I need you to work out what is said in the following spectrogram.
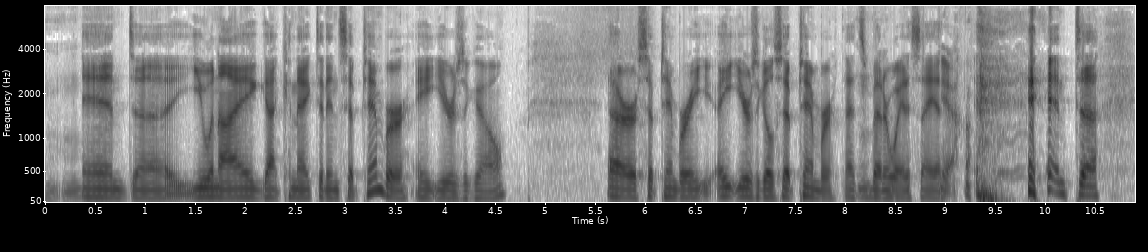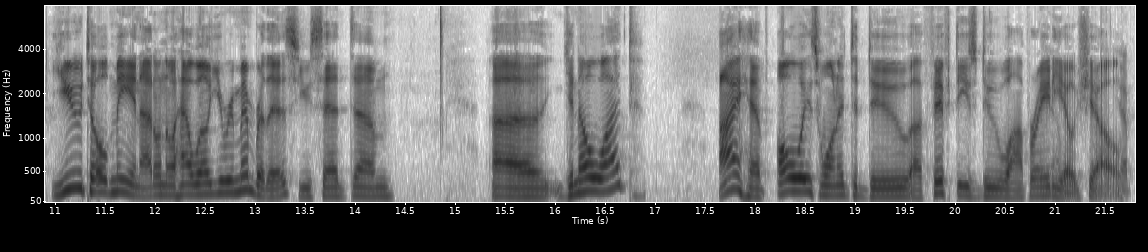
Mm-hmm. And uh, you and I got connected in September eight years ago. Or September, eight, eight years ago, September. That's a better way to say it Mm-hmm. Yeah. and uh, you told me, and I don't know how well you remember this. You said, um, uh, "You know what? I have always wanted to do a '50s doo-wop radio show." Yep.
